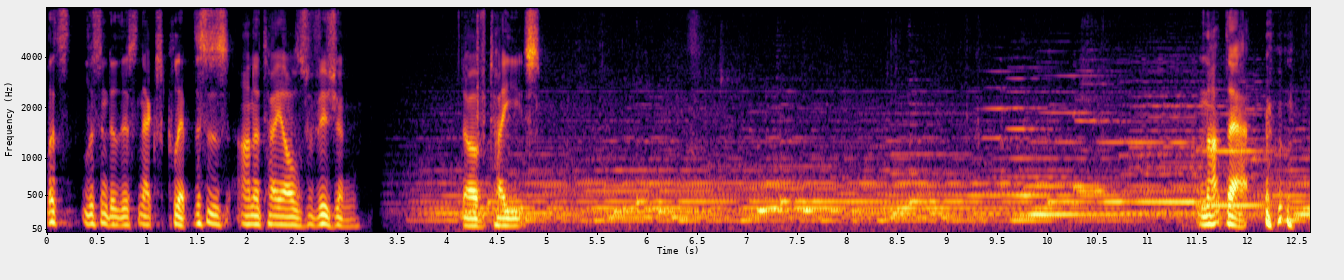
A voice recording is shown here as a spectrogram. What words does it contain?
let's listen to this next clip. This is Anna Tayel's vision of Thais. Not that.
